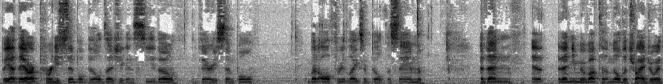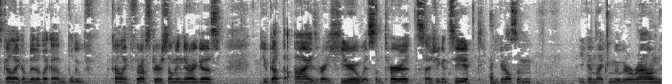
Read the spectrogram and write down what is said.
But yeah, they are pretty simple builds, as you can see, though. Very simple. But all three legs are built the same. And then, it, and then you move up to the middle tri-droids. Got like a bit of like a blue, kind of like thruster or something there, I guess. You've got the eyes right here with some turrets, as you can see. You can also, you can like move it around.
